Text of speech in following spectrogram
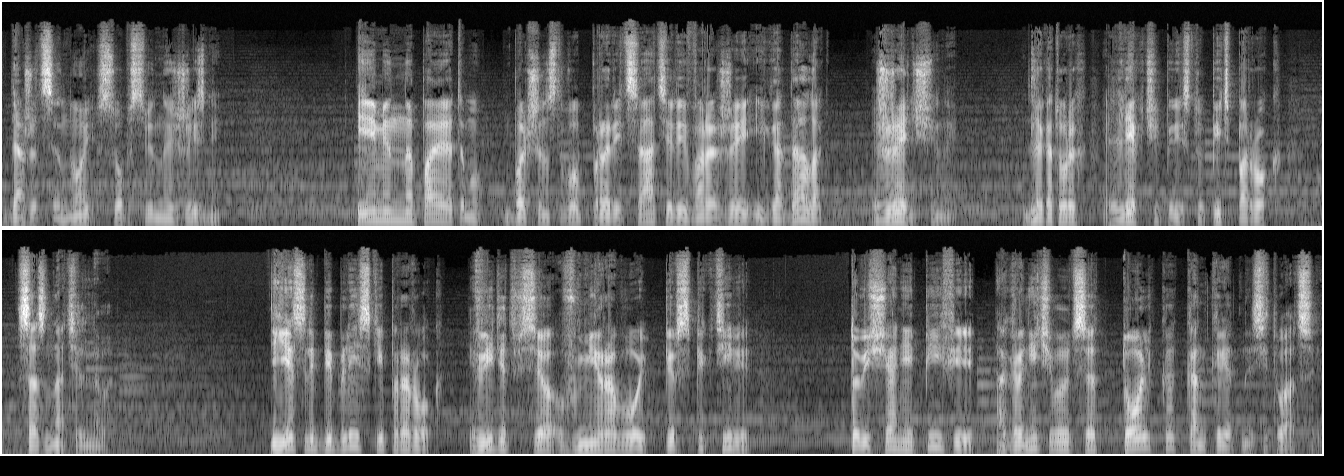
даже ценой собственной жизни. Именно поэтому большинство прорицателей, ворожей и гадалок – женщины, для которых легче переступить порог сознательного. Если библейский пророк видит все в мировой перспективе, то вещания Пифии ограничиваются только конкретной ситуацией.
